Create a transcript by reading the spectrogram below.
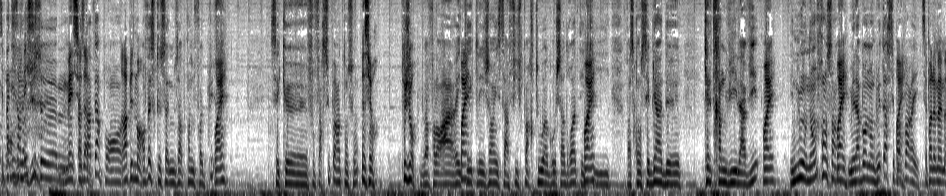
c'est pas des imbéciles. Euh, mais cette affaire pour rapidement. En fait ce que ça nous apprend une fois de plus. C'est que faut faire super attention. Bien sûr. Toujours. Il va falloir arrêter que les gens ils s'affichent partout à gauche à droite et parce qu'on sait bien de quel train de vie il a vie. Ouais. Et nous, on est en France, hein. mais là-bas en Angleterre, c'est pas pareil. C'est pas le même.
